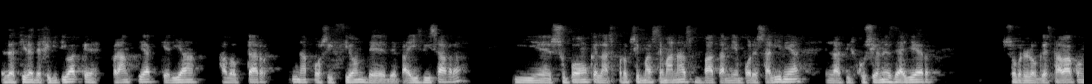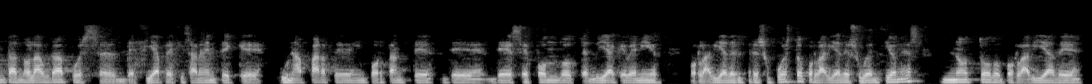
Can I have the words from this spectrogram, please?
Es decir, en definitiva, que Francia quería adoptar una posición de, país bisagra y eh, supongo que en las próximas semanas va también por esa línea. En las discusiones de ayer sobre lo que estaba contando Laura, pues eh, decía precisamente que una parte importante de, ese fondo tendría que venir por la vía del presupuesto, por la vía de subvenciones, no todo por la vía de,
